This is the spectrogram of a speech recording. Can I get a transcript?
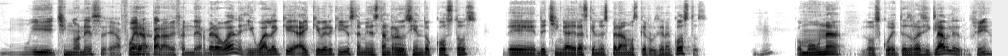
muy chingones eh, afuera para defendernos. Pero bueno, igual hay que, hay que ver que ellos también están reduciendo costos de, chingaderas que no esperábamos que reducieran costos. Como una, los cohetes reciclables. Sí,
